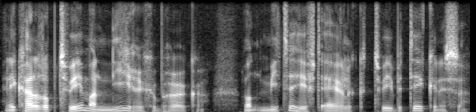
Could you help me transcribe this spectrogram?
En ik ga dat op twee manieren gebruiken, want mythe heeft eigenlijk twee betekenissen.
